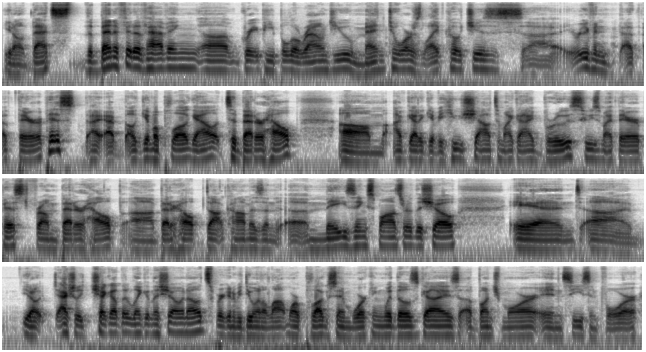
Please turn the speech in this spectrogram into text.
you know that's the benefit of having uh, great people around you mentors life coaches uh, or even a, a therapist I, will give a plug out to betterhelp um, i've got to give a huge shout out to my guy bruce who's my therapist from betterhelp uh, betterhelp.com is an amazing sponsor of the show and uh, you know, actually check out their link in the show notes. We're going to be doing a lot more plugs and working with those guys a bunch more in season four.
